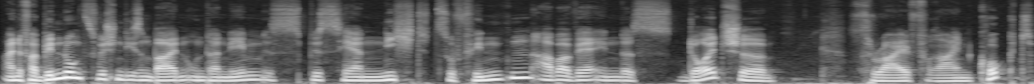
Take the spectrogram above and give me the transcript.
eine Verbindung zwischen diesen beiden Unternehmen ist bisher nicht zu finden, aber wer in das deutsche Thrive reinguckt,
